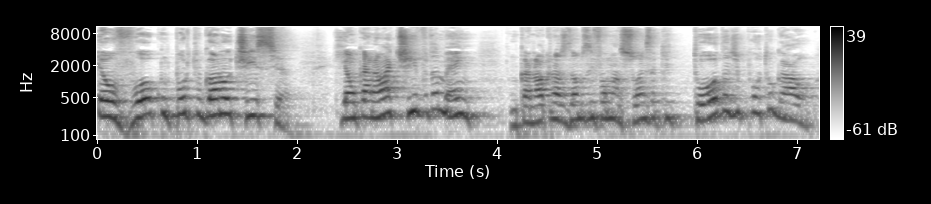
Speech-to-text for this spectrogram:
eu vou com Portugal Notícia, que é um canal ativo também, um canal que nós damos informações aqui toda de Portugal.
